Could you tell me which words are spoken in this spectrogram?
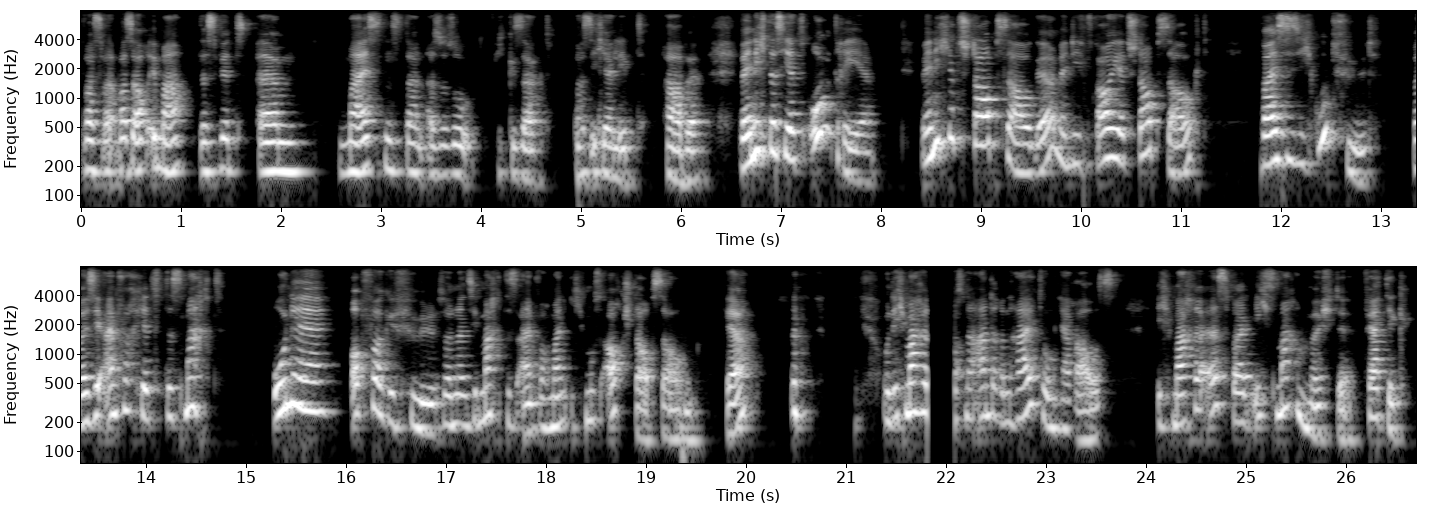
was, was auch immer. Das wird ähm, meistens dann, also so, wie gesagt, was ich erlebt habe. Wenn ich das jetzt umdrehe, wenn ich jetzt Staubsauge, wenn die Frau jetzt Staubsaugt, weil sie sich gut fühlt, weil sie einfach jetzt das macht, ohne Opfergefühl, sondern sie macht es einfach mal, ich muss auch Staubsaugen, ja? Und ich mache aus einer anderen Haltung heraus. Ich mache es, weil ich es machen möchte. Fertig.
